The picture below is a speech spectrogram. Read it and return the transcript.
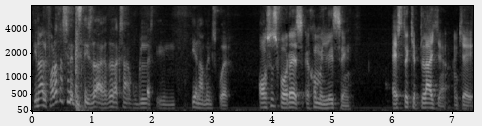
Την άλλη φορά θα συνετιστείς, δεν δεν θα ξαναγκουγκλάς την Tiananmen Square. Όσες φορές έχω μιλήσει, έστω και πλάγια, okay,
